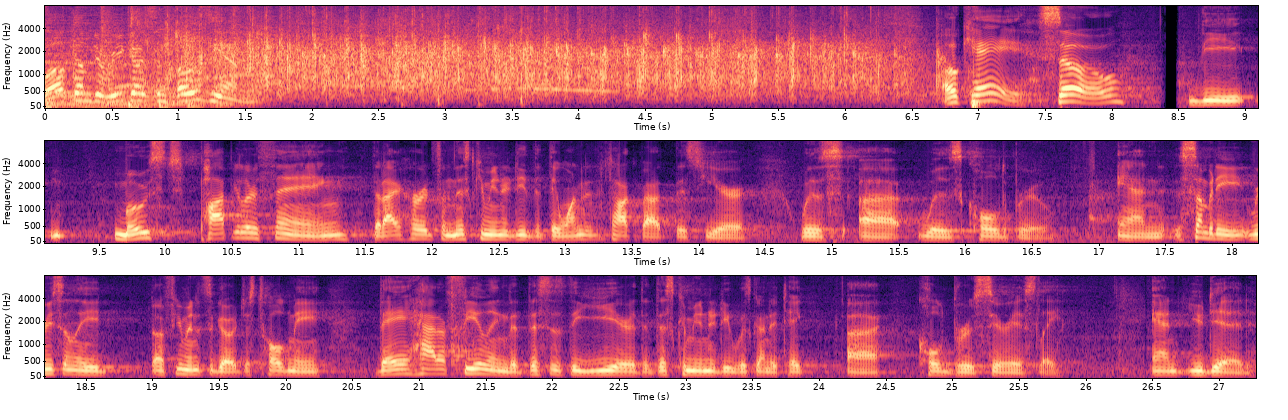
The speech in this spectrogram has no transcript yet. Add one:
Welcome to Re:co Symposium. Okay, so the most popular thing that I heard from this community that they wanted to talk about this year was, uh, was cold brew. And somebody recently, a few minutes ago, just told me they had a feeling that this is the year that this community was going to take uh, cold brew seriously. And you did.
